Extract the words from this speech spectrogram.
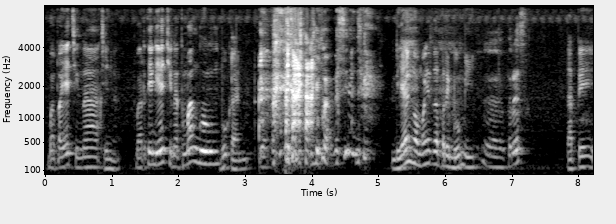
Bapaknya Cina. Cina Berarti dia Cina Temanggung. bukan gimana sih anjing? dia ngomongnya tetap pribumi Eh, terus tapi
